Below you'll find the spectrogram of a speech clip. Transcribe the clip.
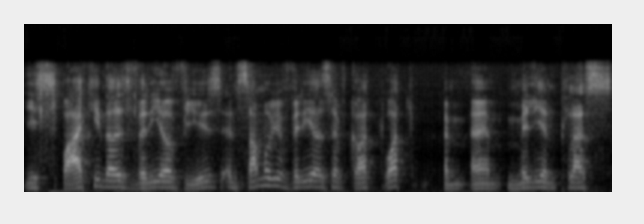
you're spiking those video views. And some of your videos have got what a, a, million plus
